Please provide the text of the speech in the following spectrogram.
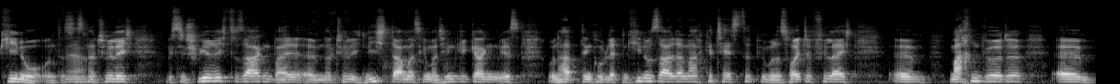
Kino. Und das ja. ist natürlich ein bisschen schwierig zu sagen, weil ähm, natürlich nicht damals jemand hingegangen ist und hat den kompletten Kinosaal danach getestet, wie man das heute vielleicht ähm, machen würde. Ähm,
